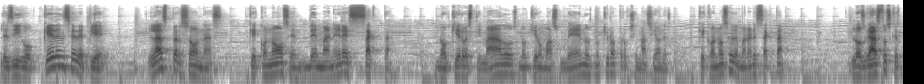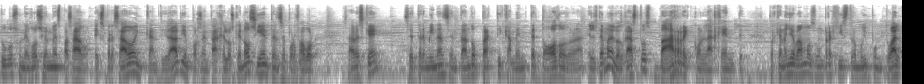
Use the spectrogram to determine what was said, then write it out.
les digo, quédense de pie. Las personas que conocen de manera exacta, no quiero estimados, no quiero más o menos, no quiero aproximaciones. que conoce de manera exacta los gastos que tuvo su negocio el mes pasado, expresado en cantidad y en porcentaje. Los que no siéntense, por favor. ¿Sabes qué? Se terminan sentando prácticamente todos. El tema de los gastos barre con la gente, porque no llevamos un registro muy puntual.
